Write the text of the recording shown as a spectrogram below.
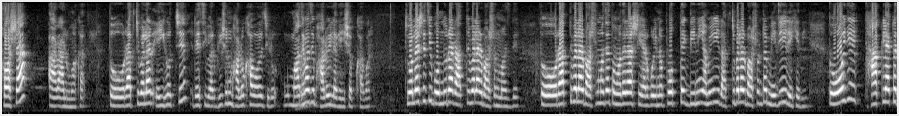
শশা আর আলু মাখা। তো রাত্রিবেলার এই হচ্ছে রেসিপি আর ভীষণ ভালো খাওয়া হয়েছিল। মাঝে মাঝে ভালোই লাগে এইসব খাবার। চলে এসেছি বন্ধুরা রাত্রিবেলার বাসন মাজতে। তো রাত্রিবেলার বাসন মাজা তোমাদের আর শেয়ার করি না। প্রত্যেক দিনই আমি রাত্রিবেলার বাসনটা মেজেই রেখে দিই। তো ওই যে থাকলে একটা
